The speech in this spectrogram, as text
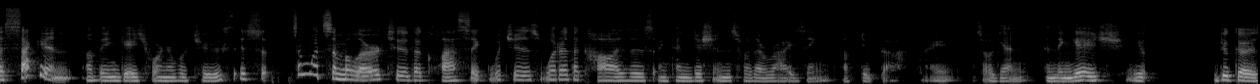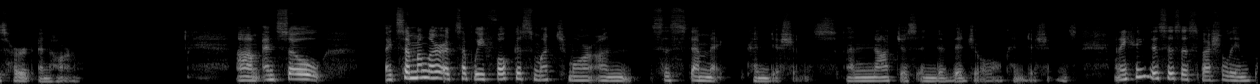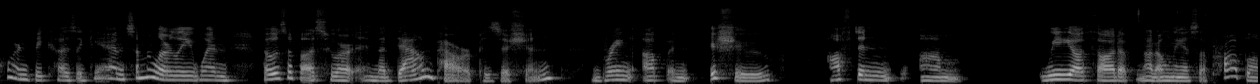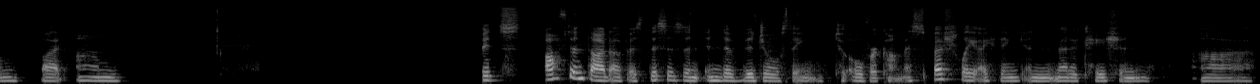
the second of the engaged four Noble Truth is somewhat similar to the classic, which is what are the causes and conditions for the rising of dukkha, right? So again, in the Engage, dukkha is hurt and harm. Um, and so it's similar, except we focus much more on systemic conditions and not just individual conditions. And I think this is especially important because, again, similarly, when those of us who are in the down power position bring up an issue, often um, we are thought of not only as a problem, but um, it's often thought of as this is an individual thing to overcome, especially I think in meditation uh,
